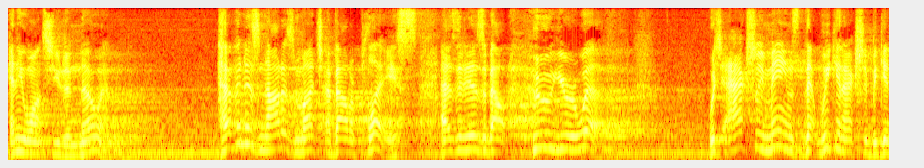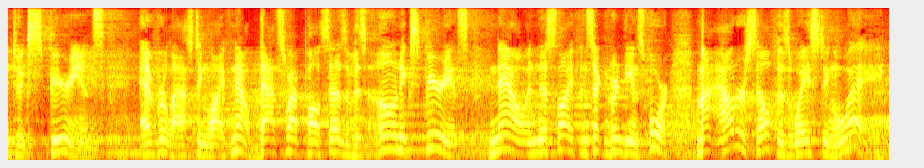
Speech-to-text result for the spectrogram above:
And He wants you to know Him. Heaven is not as much about a place as it is about who you're with, which actually means that we can actually begin to experience everlasting life now. That's why Paul says of his own experience now in this life in 2 Corinthians 4 my outer self is wasting away,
